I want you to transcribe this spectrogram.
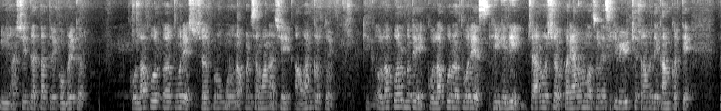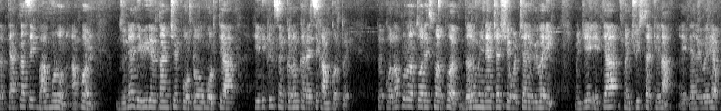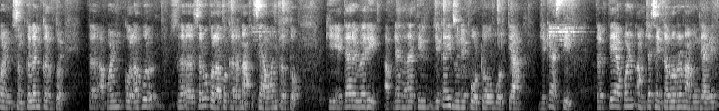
मी आशिष दत्तात्रय कोंबळेकर. कोल्हापूर अर्थ वरेश शहर प्रमुख म्हणून आपण सर्वांना असे आवाहन करतोय की कोल्हापूरमध्ये कोल्हापूर अर्थ वरेस ही गेली चार वर्ष पर्यावरण वाचवण्यासाठी विविध क्षेत्रामध्ये काम करते. तर त्यातलाच एक भाग म्हणून आपण जुन्या देवी देवतांचे फोटो मूर्त्या हे देखील संकलन करायचे काम करतोय. तर कोल्हापूर अर्थवरेस मार्फत दर महिन्याच्या शेवटच्या रविवारी म्हणजे येत्या पंचवीस तारखेला येत्या रविवारी आपण संकलन करतोय. तर आपण कोल्हापूर सर्व कोल्हापूरकरांना असे आवाहन करतो की येत्या रविवारी आपल्या घरातील जे काही जुने फोटो मूर्त्या जे काही असतील तर ते आपण आमच्या सेंटरवरून आणून द्यावेत.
